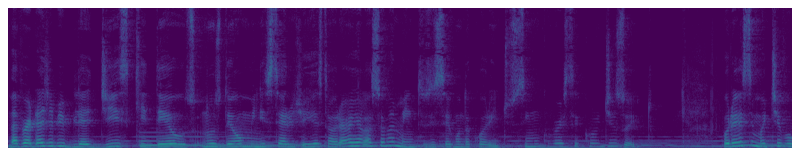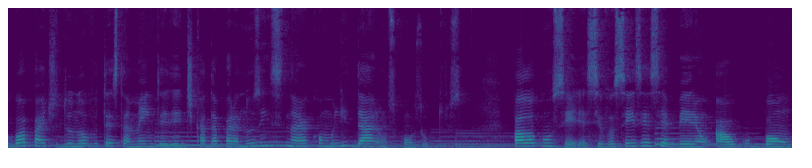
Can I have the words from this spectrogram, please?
Na verdade, a Bíblia diz que Deus nos deu o ministério de restaurar relacionamentos, em 2 Coríntios 5, versículo 18. Por esse motivo, boa parte do Novo Testamento é dedicada para nos ensinar como lidar uns com os outros. Paulo aconselha: se vocês receberam algo bom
